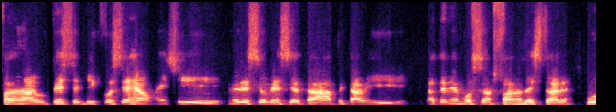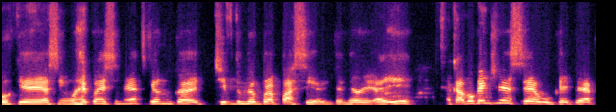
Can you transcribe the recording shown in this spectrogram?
falando, ah, eu percebi que você realmente mereceu vencer a etapa e tal, e até me emociono falando da história, porque, assim, um reconhecimento que eu nunca tive do meu próprio parceiro, entendeu? E aí acabou que a gente venceu o K-Pep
